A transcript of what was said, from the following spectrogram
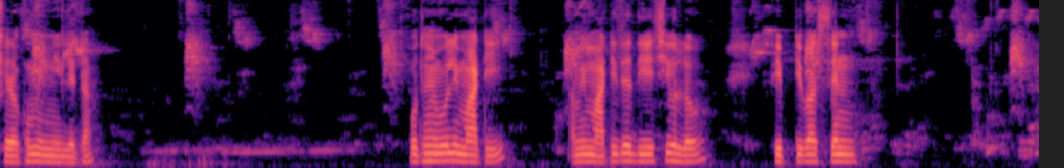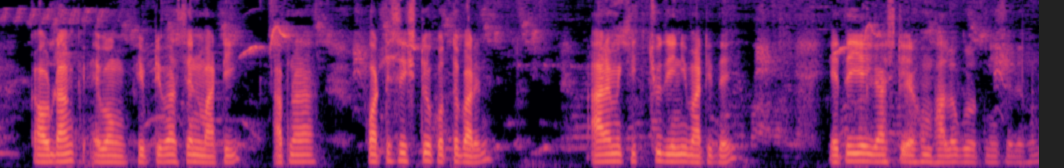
সেরকমই নীল এটা। প্রথমে বলি মাটি। আমি মাটিতে দিয়েছি হলো ফিফটি পার্সেন্ট কাউডাঙ্ক এবং ফিফটি পার্সেন্ট মাটি। আপনারা ফর্টি সিক্সটিও করতে পারেন। আর আমি কিচ্ছু দিইনি মাটিতে। এতেই এই গাছটি এরকম ভালো গ্রোথ নিয়েছে, দেখুন।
